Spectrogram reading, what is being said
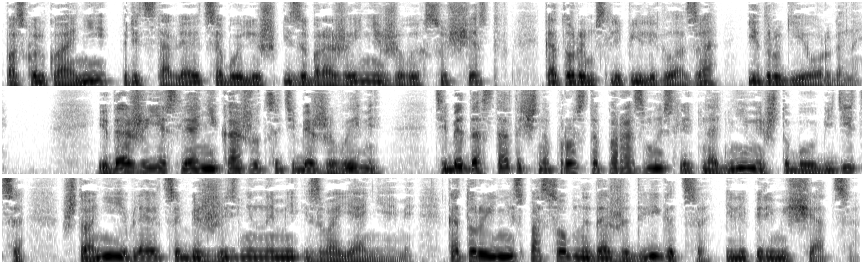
поскольку они представляют собой лишь изображение живых существ, которым слепили глаза и другие органы. И даже если они кажутся тебе живыми, тебе достаточно просто поразмыслить над ними, чтобы убедиться, что они являются безжизненными изваяниями, которые не способны даже двигаться или перемещаться.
